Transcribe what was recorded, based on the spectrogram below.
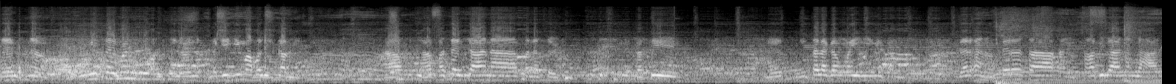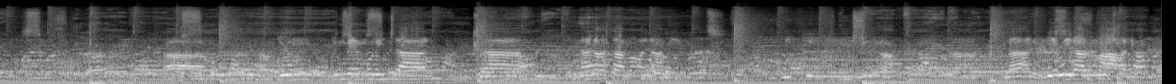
And no, minsan man, you know, nagiging makulit kami. Uh, uh, pasensya na pala, sir. Kasi, eh, yung talagang mahihingi kami. Pero ano, pero sa, ano, sa kabila ng lahat, ah, yung, yung memory sa, na, na nakasama ka namin, yung, yun nga, na, na ano, hindi hindi namin makakalimutan.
